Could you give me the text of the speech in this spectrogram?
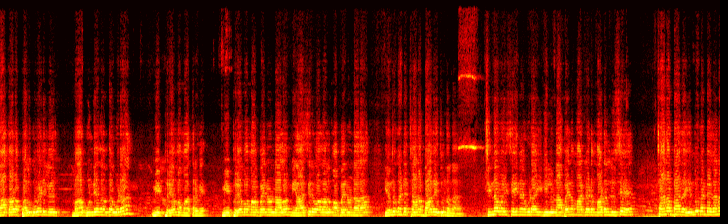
మా కాడ పలుకుబడి లేదు. మాకు ఉండేదంతా కూడా మీ ప్రేమ మాత్రమే. మీ ప్రేమ మా పైన ఉండాలా? మీ ఆశీర్వాదాలు మా పైన ఉండాలా? ఎందుకంటే చాలా బాధ అవుతుందన్న. చిన్న వయసు అయినా కూడా ఈ వీళ్ళు నా పైన మాట్లాడే మాటలు చూస్తే చాలా బాధ. ఎందుకంటే గన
